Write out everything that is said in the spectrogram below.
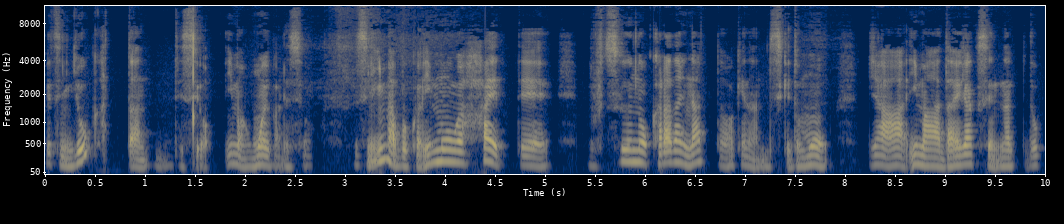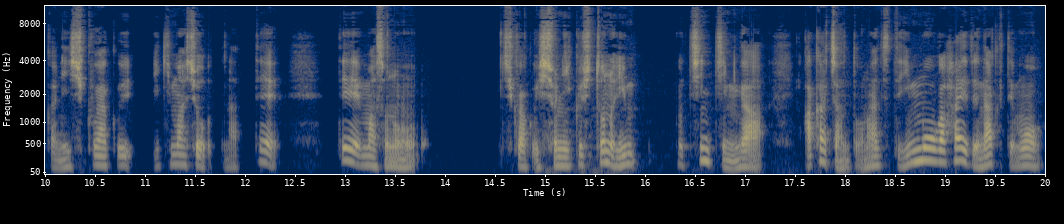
別に良かったんですよ。今思えばですよ。別に今僕は陰毛が生えて、普通の体になったわけなんですけども、じゃあ今大学生になってどっかに宿泊行きましょうってなって、で、まあその宿泊一緒に行く人のチンチンが赤ちゃんと同じで陰毛が生えてなくても、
